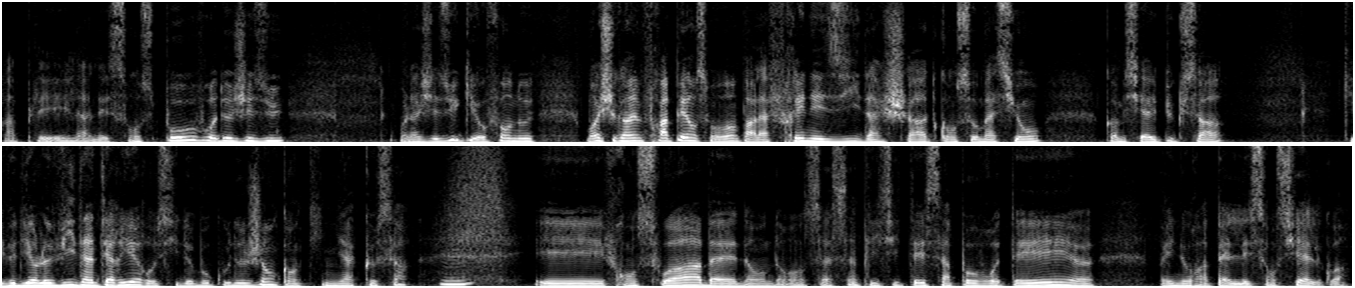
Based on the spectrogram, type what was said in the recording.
rappeler la naissance pauvre de Jésus. Voilà Jésus qui au fond nous. Moi je suis quand même frappé en ce moment par la frénésie d'achat, de consommation, comme s'il n'y avait plus que ça, qui veut dire le vide intérieur aussi de beaucoup de gens quand il n'y a que ça. Mhm. Et François, ben, dans, dans sa simplicité, sa pauvreté, euh, ben, il nous rappelle l'essentiel, quoi.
